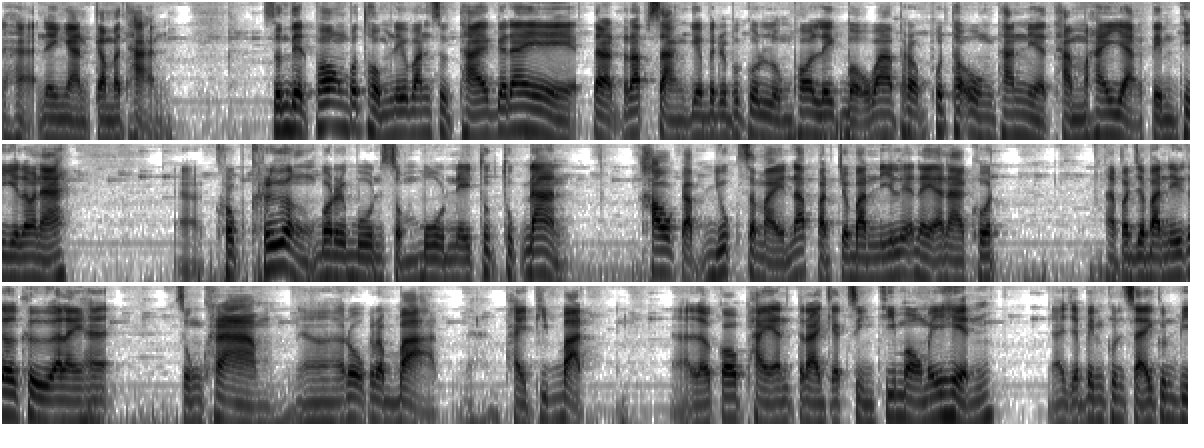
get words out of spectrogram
นะฮะในงานกรรมฐาน สมเด็จพ่อองค์ปฐมในวันสุดท้ายก็ได้ตรัสรับสั่งแก่พระเดชพระคุณหลวงพ่อเล็กบอกว่าพระพุทธองค์ท่านเนี่ยทำให้อย่างเต็มที่แล้วนะครบเครื่องบริบูรณ์สมบูรณ์ในทุกๆด้าน เข้ากับยุคสมัยณปัจจุบันนี้และในอนาคต ปัจจุบันนี้ก็คืออะไรฮะสงครามนะโรคระบาดภัยพิบัติ แล้วก็ภัยอันตรายจากสิ่งที่มองไม่เห็น อาจจะเป็นคุณใสคุณผี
